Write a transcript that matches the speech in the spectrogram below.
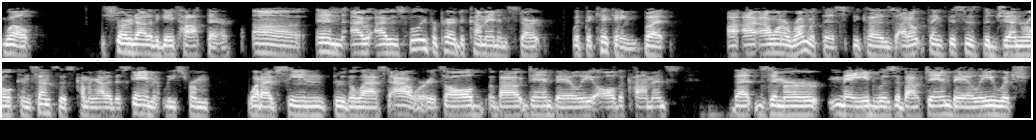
Well, started out of the gates hot there. Uh, and I, I was fully prepared to come in and start with the kicking, but I, I want to run with this because I don't think this is the general consensus coming out of this game, at least from what I've seen through the last hour. It's all about Dan Bailey. All the comments that Zimmer made was about Dan Bailey, which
